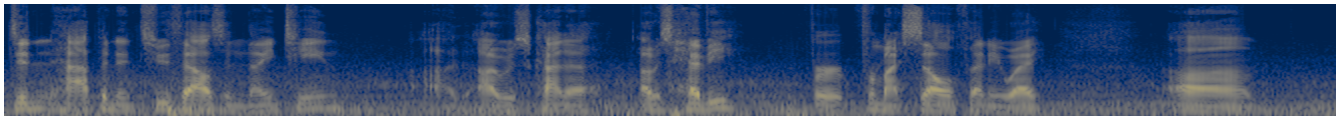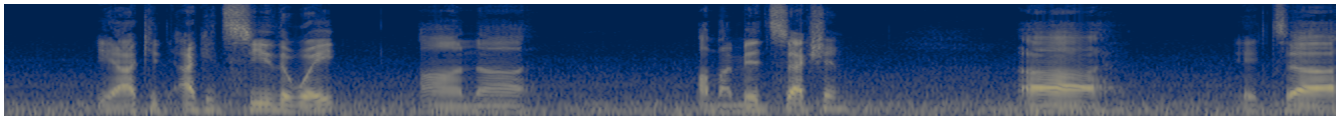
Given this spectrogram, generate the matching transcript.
didn't happen in 2019. Uh, I was kind of I was heavy for for myself anyway. Um, yeah, I could I could see the weight on uh, on my midsection. Uh, it uh,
